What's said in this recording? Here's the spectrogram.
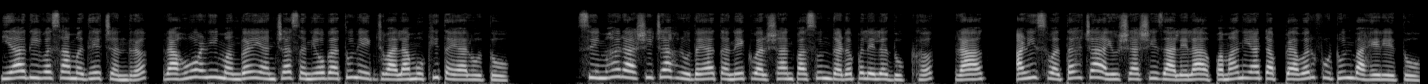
या दिवसामध्ये चंद्र राहू आणि मंगळ यांच्या संयोगातून एक ज्वालामुखी तयार होतो. सिंह राशीच्या हृदयात अनेक वर्षांपासून दडपलेलं दुःख राग आणि स्वतःच्या आयुष्याशी झालेला अपमान या टप्प्यावर फुटून बाहेर येतो.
